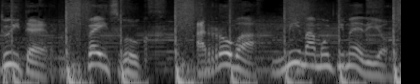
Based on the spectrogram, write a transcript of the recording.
Twitter, Facebook, arroba Mima Multimedios.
